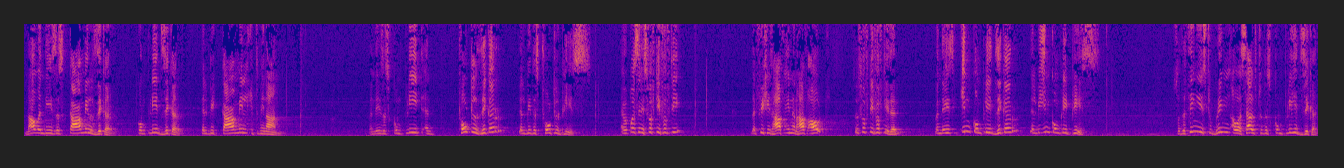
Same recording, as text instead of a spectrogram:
now when there is this kamil zikr, complete zikr, there'll be kamil itminan. When there is this complete and total zikr, there'll be this total peace. If a person is 50 50, that fish is half in and half out, so it's 50 50 then. When there is incomplete zikr, there'll be incomplete peace. So the thing is to bring ourselves to this complete zikr,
